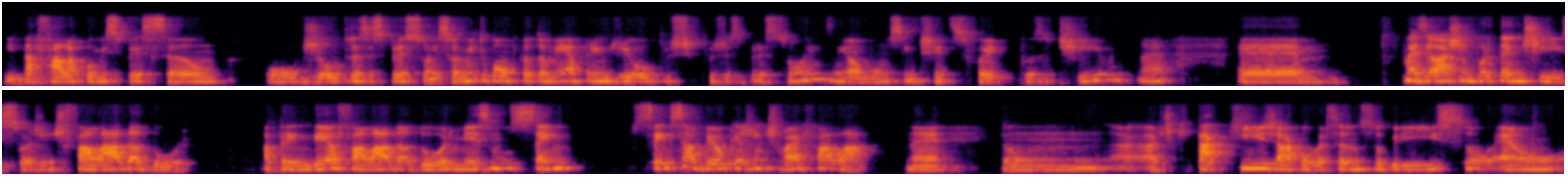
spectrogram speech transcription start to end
e da fala como expressão ou de outras expressões. Foi muito bom porque eu também aprendi outros tipos de expressões, em alguns sentidos foi positivo, né? É, mas eu acho importante isso, a gente falar da dor, aprender a falar da dor mesmo sem sem saber o que a gente vai falar, né? Então, acho que estar tá aqui já conversando sobre isso é, um,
